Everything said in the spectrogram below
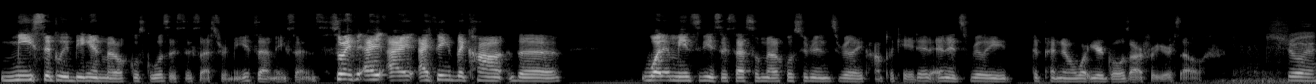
me simply being in medical school is a success for me, if that makes sense. So I I I think the con the what it means to be a successful medical student is really complicated, and it's really dependent on what your goals are for yourself. Sure.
